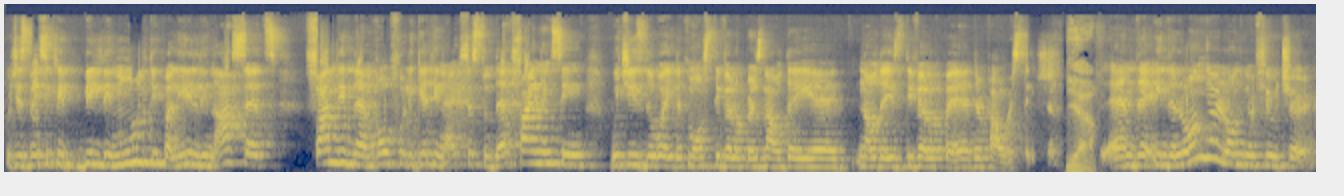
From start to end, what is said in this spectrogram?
which is basically building multiple yielding assets, funding them, hopefully getting access to debt financing, which is the way that most developers nowadays, uh, nowadays develop uh, their power station. Yeah. And uh, in the longer, longer future,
